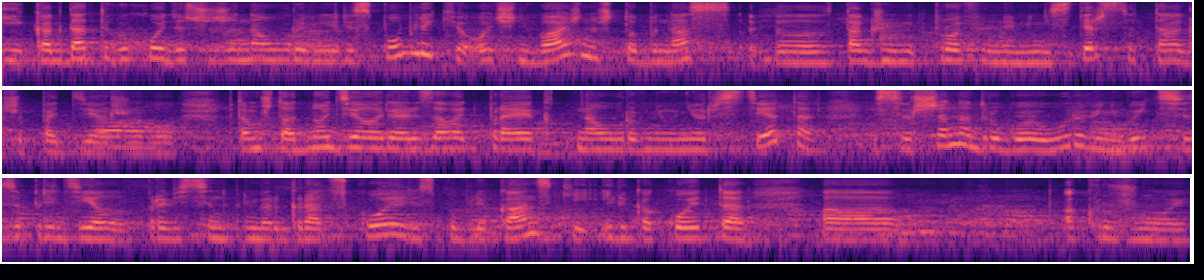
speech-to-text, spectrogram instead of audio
И когда ты выходишь уже на уровень республики, очень важно, чтобы нас э, также профильное министерство также поддерживало, потому что одно дело реализовать проект на уровне университета, и совершенно другой уровень выйти за пределы, провести, например, городской, республиканский или какой-то э, окружной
